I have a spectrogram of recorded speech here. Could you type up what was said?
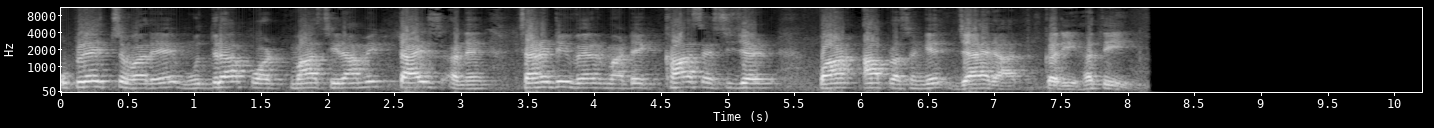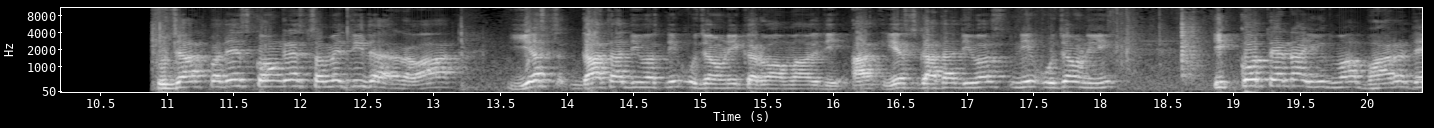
ઉપલેશ્વરે મુદ્રા પોર્ટમાં સિરામિક ટાઇલ્સ અને સેનેટરી વેર માટે ખાસ એસસીજેડ પણ આ પ્રસંગે જાહેરાત કરી હતી. ગુજરાત પ્રદેશ કોંગ્રેસ સમિતિ દ્વારા યશ ગાથા દિવસની ઉજવણી કરવામાં આવી હતી. આ યશ ગાથા દિવસની ઉજવણી ઇકોતેરના યુદ્ધમાં ભારતે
